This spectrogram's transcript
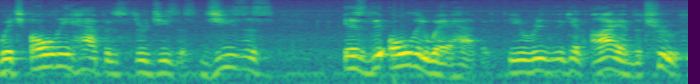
Which only happens through Jesus. Jesus is the only way it happened. You read it again. I am the truth.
